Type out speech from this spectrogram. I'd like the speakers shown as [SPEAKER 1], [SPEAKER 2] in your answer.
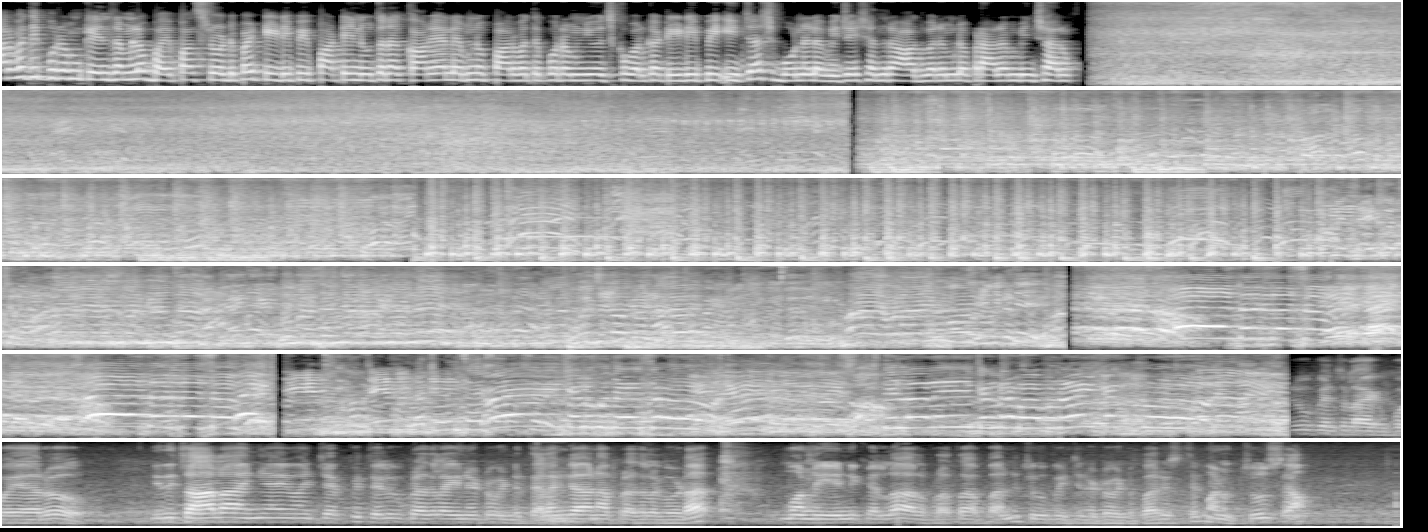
[SPEAKER 1] పార్వతీపురం కేంద్రంలో బైపాస్ రోడ్డుపై TDP party నూతన కార్యాలయంను పార్వతీపురం నియోజకవర్గ టీడీపీ ఇన్ఛార్జ్ బోనెల విజయచంద్ర ఆధ్వర్యంలో ప్రారంభించారు.
[SPEAKER 2] నిరూపించలేకపోయారు ఇది చాలా అన్యాయం అని చెప్పి తెలుగు ప్రజలైనటువంటి తెలంగాణ ప్రజలు కూడా మొన్న ఎన్నికల్లో వాళ్ళ ప్రతాపాన్ని చూపించినటువంటి పరిస్థితి మనం చూసాం.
